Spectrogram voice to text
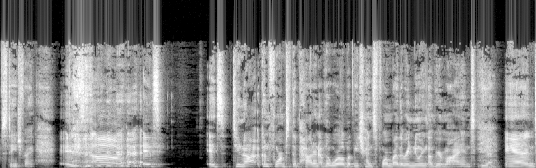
stage fright. It's um, it's it's do not conform to the pattern of the world, but be transformed by the renewing of your mind. Yeah. And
